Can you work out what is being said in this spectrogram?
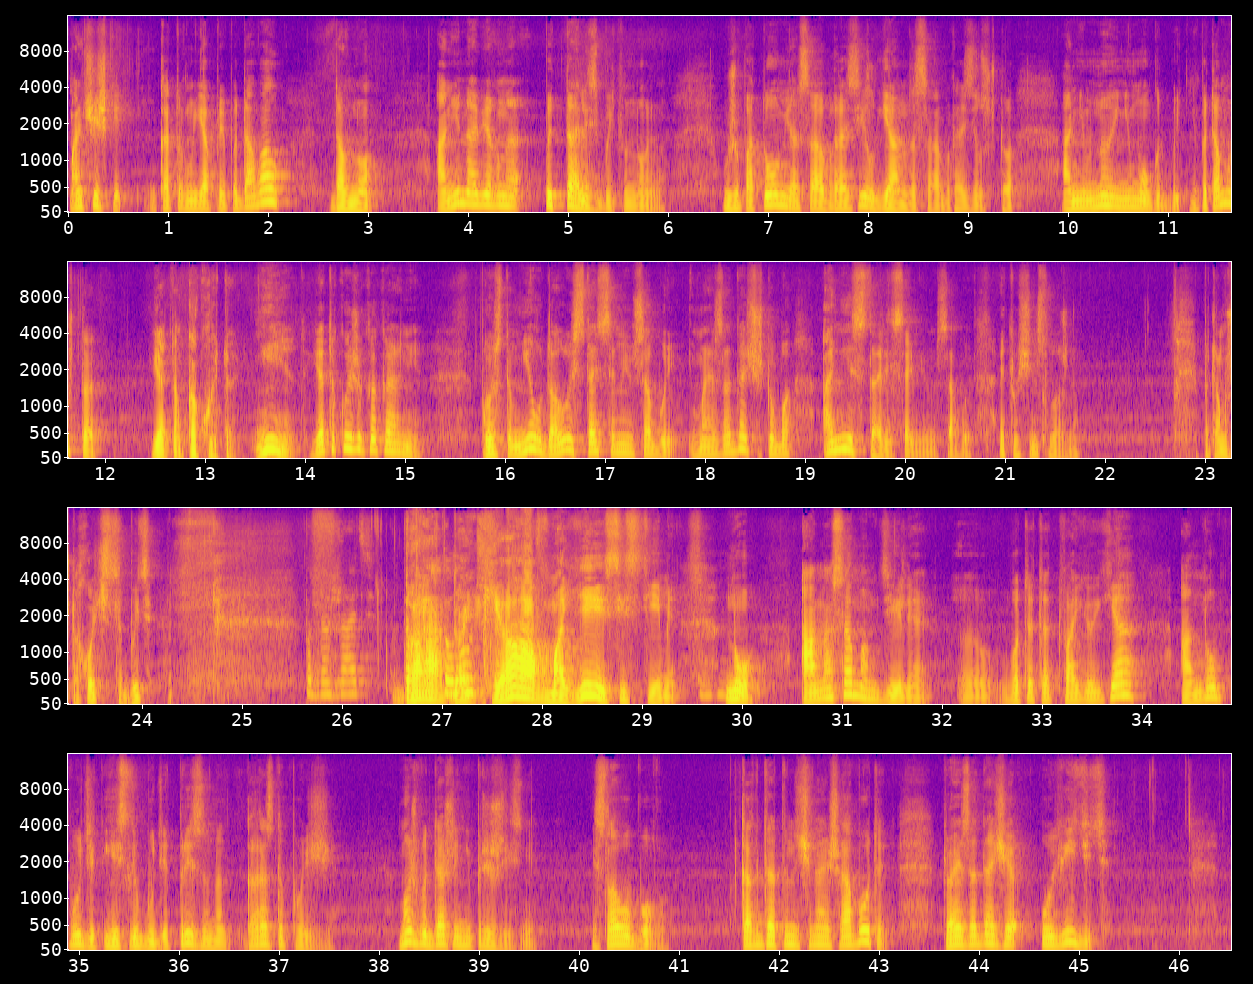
мальчишки, которым я преподавал давно, они, наверное, пытались быть мною. Уже потом я сообразил, явно сообразил, что они мною не могут быть. Не потому что я там какой-то. Нет, я такой же, как и они. Просто мне удалось стать самим собой. И моя задача, чтобы они стали самими собой. Это очень сложно. Потому что хочется быть Подражать. тому, да, кто да, лучше. я в моей системе. Ну, а на самом деле э, вот это твое я, оно будет, если будет, признано гораздо позже. Может быть, даже не при жизни. И слава Богу. Когда ты начинаешь работать, твоя задача увидеть,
